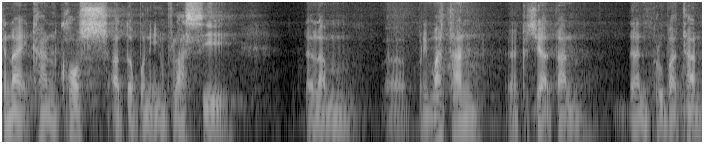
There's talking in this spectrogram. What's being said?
kenaikan kos ataupun inflasi dalam uh, perkhidmatan uh, kesihatan dan perubatan.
